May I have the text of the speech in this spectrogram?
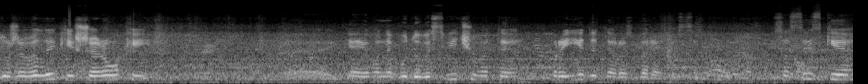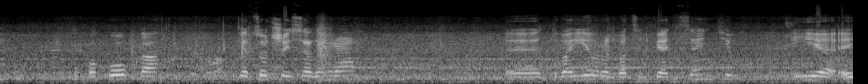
дуже великий, широкий. Е, Я його не буду висвічувати. Приїдете, розберетеся. Сосиски, упаковка 560 грам, е, 2 євро 25 центів. Є е,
